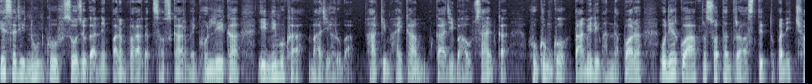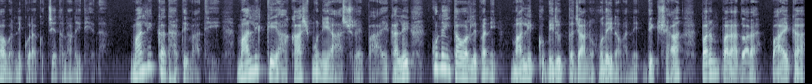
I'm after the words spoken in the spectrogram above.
यसरी नुनको सोझो गर्ने परम्परागत संस्कारमै घोलिएका यी निमुखा माझीहरूमा हाकिम हाइकाम काजी बाहु साहेबका हुकुमको तामेली भन्दा पर उनीहरूको आफ्नो स्वतन्त्र अस्तित्व पनि छ भन्ने कुराको चेतना नै थिएन। मालिकका धरतीमाथि मालिककै आकाशमुनि आश्रय पाएकाले कुनै तवरले पनि मालिकको विरुद्ध जानु हुँदैन भन्ने दीक्षा परम्पराद्वारा पाएका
